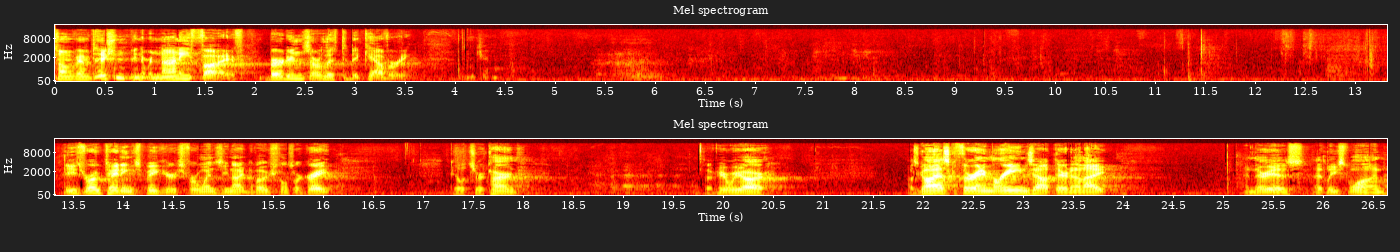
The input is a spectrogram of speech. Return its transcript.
song of invitation be number 95 Burdens Are Lifted at Calvary. These rotating speakers for Wednesday night devotionals are great until it's your turn. So here we are. I was going to ask if there are any Marines out there tonight, and there is at least one.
